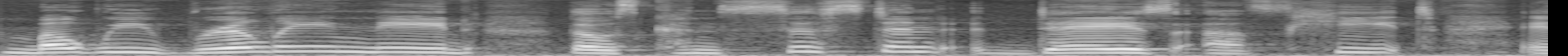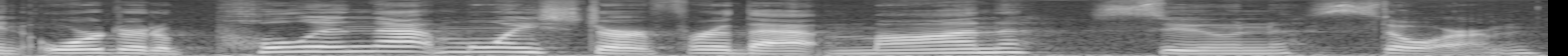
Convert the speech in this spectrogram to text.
But we really need those consistent days of heat in order to pull in that moisture for that monsoon storm.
